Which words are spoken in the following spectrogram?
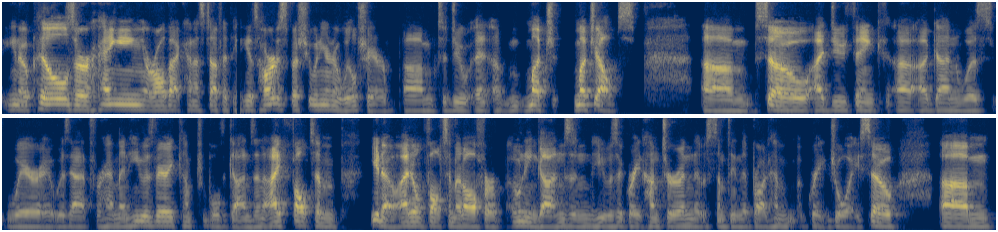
you know, pills or hanging or all that kind of stuff. I think it's hard, especially when you're in a wheelchair, um, to do a, a much, much else. Um, so I do think uh, a gun was where it was at for him, and he was very comfortable with guns. And I fault him, you know, I don't fault him at all for owning guns, and he was a great hunter, and it was something that brought him great joy. So, um,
